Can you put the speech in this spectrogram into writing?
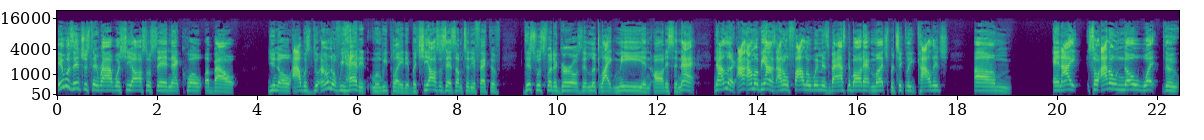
it was interesting, Rob, what she also said in that quote about, you know, I was doing. I don't know if we had it when we played it, but she also said something to the effect of, "This was for the girls that look like me and all this and that." Now, look, I, I'm gonna be honest. I don't follow women's basketball that much, particularly college. Um, and I so I don't know what the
